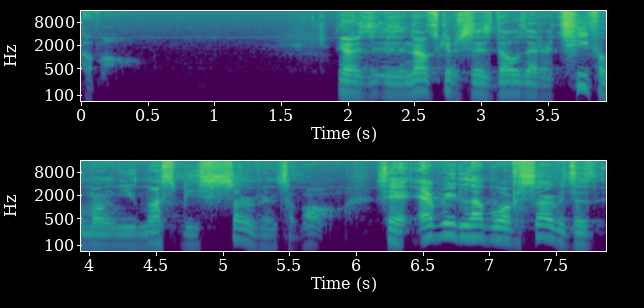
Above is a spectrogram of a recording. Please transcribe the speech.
of all. You know, another scripture says, those that are chief among you must be servants of all. Say every level of service is,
